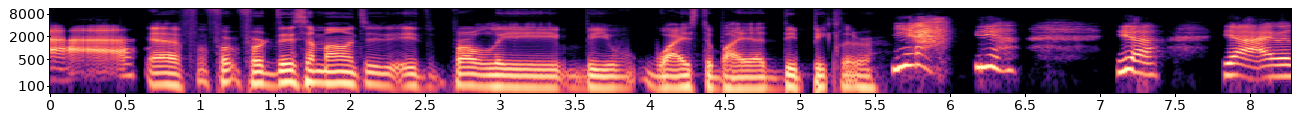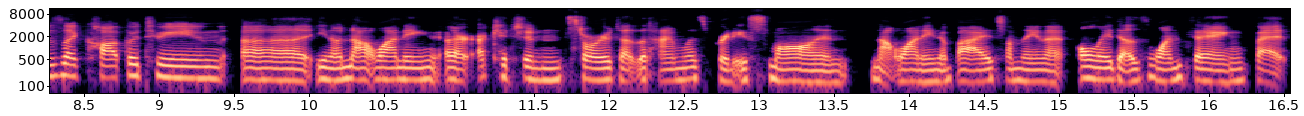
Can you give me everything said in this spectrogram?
Uh, yeah, for, for, for this amount, it, would probably be wise to buy a deep pickler. Yeah, yeah, yeah yeah, I was like caught between, uh, you know, not wanting our, our, kitchen storage at the time was pretty small and not wanting to buy something that only does one thing. But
